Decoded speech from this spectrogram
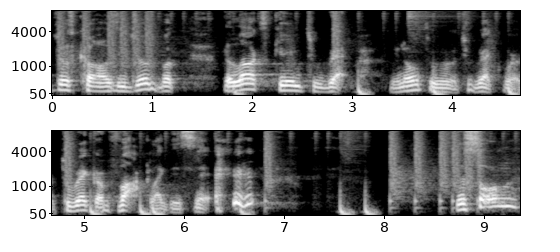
just cause, he just, but the LOX came to rap, you know, to, to wreck, to wreck a VOC, like they say. the song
